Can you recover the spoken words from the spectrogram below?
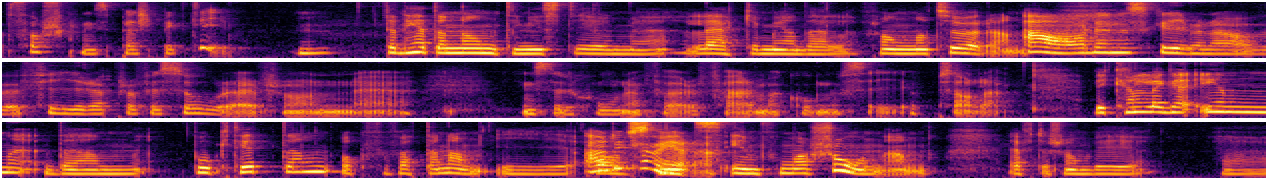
forskningsperspektiv. Den heter någonting i stil med läkemedel från naturen. Ja, den är skriven av fyra professorer från eh, institutionen för farmakognosi i Uppsala. Vi kan lägga in den boktiteln och författarnamn i Ja, avsnittsinformationen. Eftersom vi... Eh,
